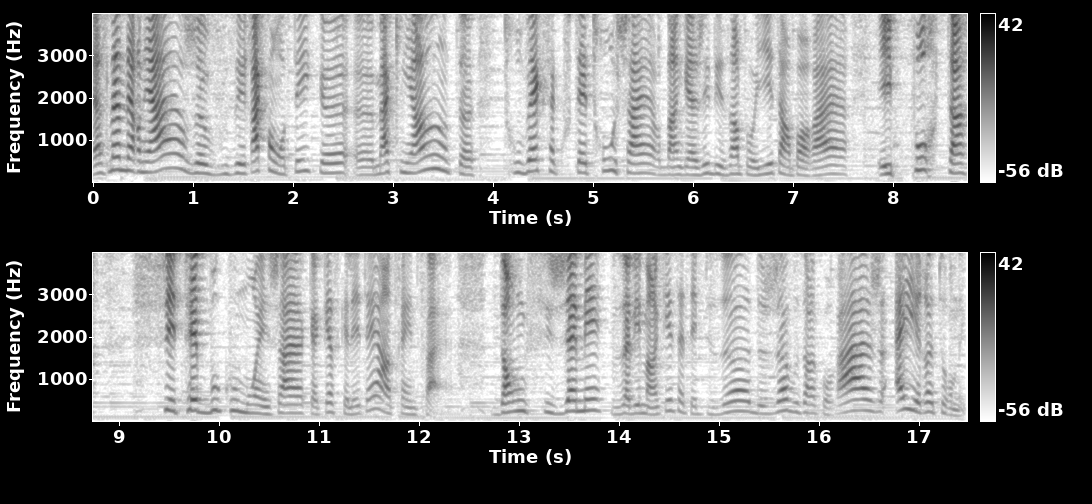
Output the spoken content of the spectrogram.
La semaine dernière, je vous ai raconté que euh, ma cliente trouvait que ça coûtait trop cher d'engager des employés temporaires et pourtant, c'était beaucoup moins cher que qu'est-ce qu'elle était en train de faire. Donc, si jamais vous avez manqué cet épisode, je vous encourage à y retourner.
